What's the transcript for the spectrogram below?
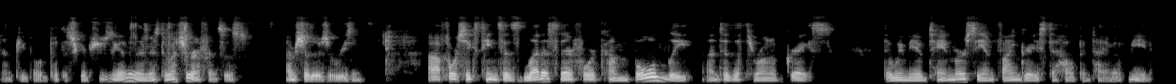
And people put the scriptures together, and they missed a bunch of references. I'm sure there's a reason. Uh, 416 says, Let us therefore come boldly unto the throne of grace that we may obtain mercy and find grace to help in time of need.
